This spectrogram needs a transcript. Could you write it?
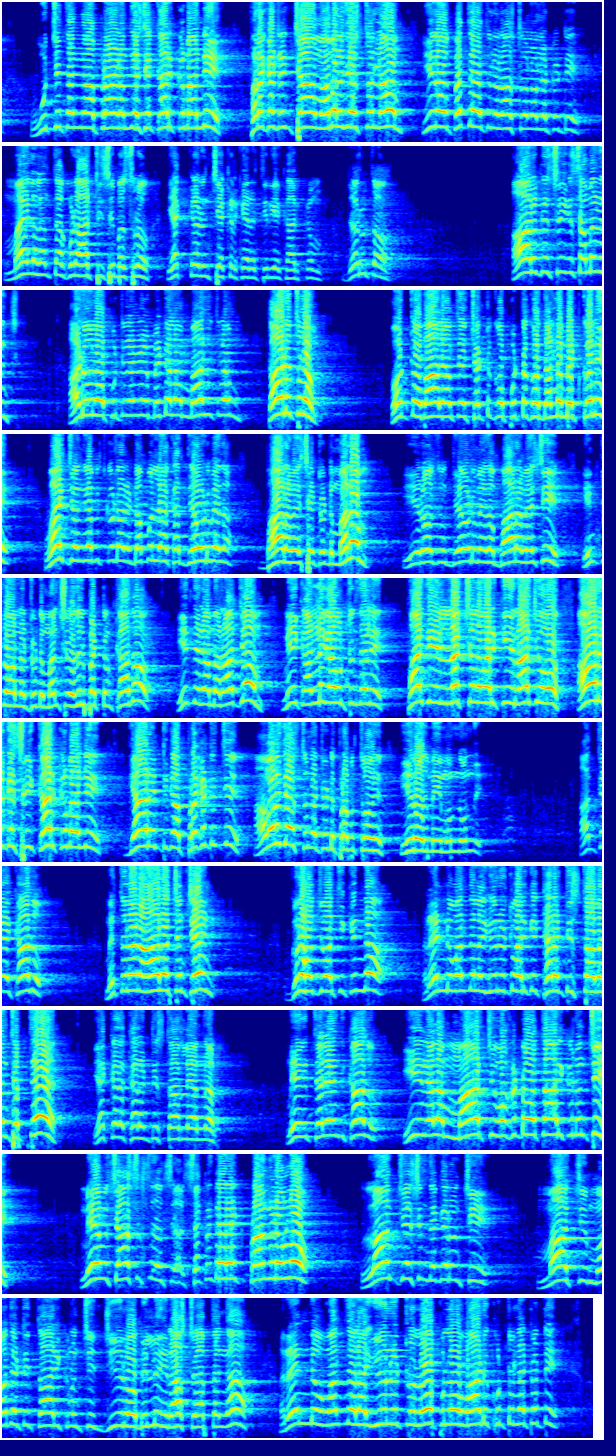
ఉచితంగా ప్రయాణం చేసే కార్యక్రమాన్ని ప్రకటించాం అమలు చేస్తున్నాం. ఈరోజు పెద్ద ఎత్తున రాష్ట్రంలో ఉన్నటువంటి మహిళలంతా కూడా ఆర్టీసీ బస్సులో ఎక్కడి నుంచి ఎక్కడికైనా తిరిగే కార్యక్రమం జరుగుతాం ఆరోగ్యశ్రీకి సంబంధించి అడవులో పుట్టిన బిడ్డలం బాధితులం తాడుతులం ఒంట్లో బాగాలేకపోతే చెట్టుకో పుట్టకో దండం పెట్టుకొని వైద్యం చేపించుకోవడానికి డబ్బులు లేక దేవుడి మీద భారం వేసేటువంటి మనం ఈరోజు దేవుడి మీద భారం వేసి ఇంట్లో ఉన్నటువంటి మనిషి వదిలిపెట్టడం కాదు. ఇది నమ్మ రాజ్యం. మీకు అండగా ఉంటుందని పది లక్షల వరకు రాజు ఆరోగ్యశ్రీ కార్యక్రమాన్ని గ్యారంటీగా ప్రకటించి అమలు చేస్తున్నటువంటి ప్రభుత్వం ఈరోజు మీ ముందు ఉంది. అంతేకాదు మిత్రులను ఆలోచన చేయండి. గృహజ్యోతి కింద రెండు వందల యూనిట్ వరకు కరెంట్ ఇస్తామని చెప్తే ఎక్కడ కరెంట్ ఇస్తారులే అన్నారు. మీకు తెలియదు కాదు ఈ నెల మార్చి ఒకటో తారీఖు నుంచి మేము శాస్త్ర సెక్రటేరియట్ ప్రాంగణంలో లాంచ్ చేసిన దగ్గర నుంచి మార్చి మొదటి తారీఖు నుంచి జీరో బిల్లు ఈ రాష్ట్ర వ్యాప్తంగా రెండు వందల యూనిట్ల లోపల వాడుకుంటున్నటువంటి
